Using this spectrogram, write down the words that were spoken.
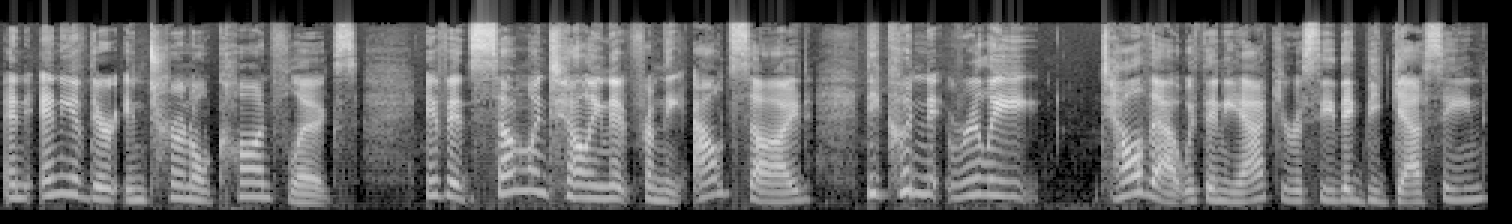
and any of their internal conflicts. If it's someone telling it from the outside, they couldn't really tell that with any accuracy. They'd be guessing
